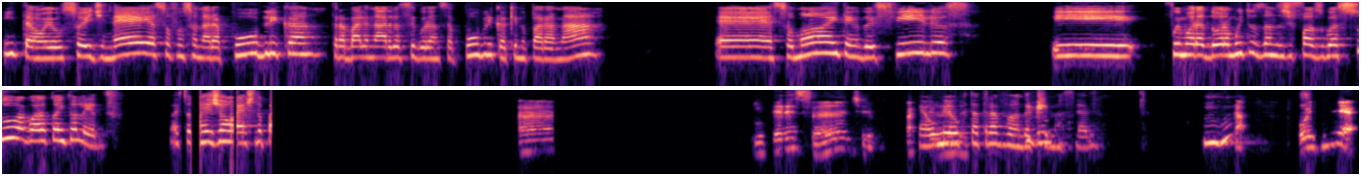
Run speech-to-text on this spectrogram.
Então, eu sou Edneia, sou funcionária pública, trabalho na área da segurança pública aqui no Paraná. É, sou mãe, tenho dois filhos e fui moradora há muitos anos de Foz do Iguaçu, agora estou em Toledo mas estou na região oeste do país. Ah, interessante. Bacana. É o meu que está travando aqui, Marcelo. Uhum. Tá. Oi, Zé,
